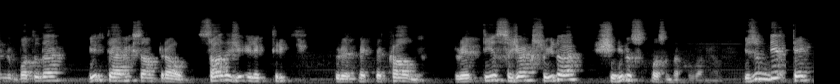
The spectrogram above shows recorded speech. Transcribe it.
Şimdi batıda bir termik santral sadece elektrik üretmekte kalmıyor. Ürettiği sıcak suyu da şehir ısıtmasında kullanıyor. Bizim bir tek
